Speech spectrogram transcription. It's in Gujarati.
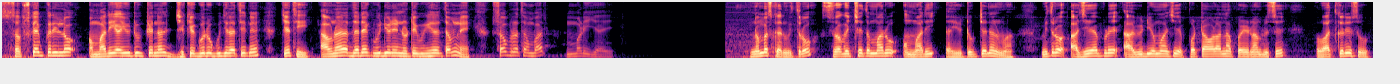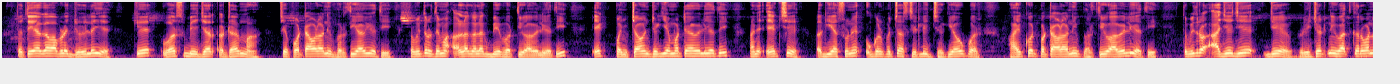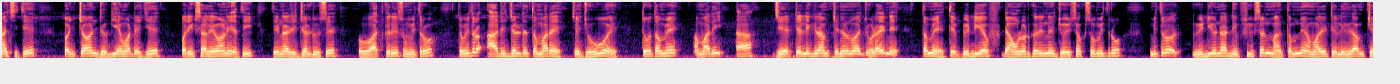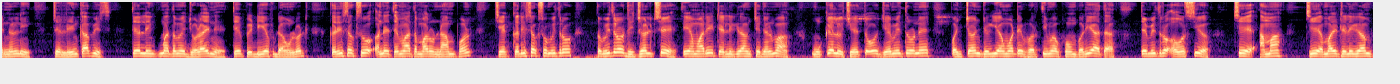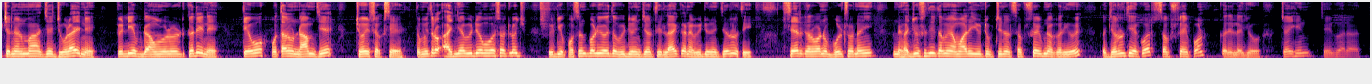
સબસ્ક્રાઈબ કરી લો અમારી આ યુટ્યુબ ચેનલ જીકે ગુરુ ગુજરાતીને. જેથી આવનારા દરેક વિડીયોની નોટિફિકેશન તમને સૌપ્રથમવાર મળી જાય. નમસ્કાર મિત્રો, સ્વાગત છે તમારું અમારી યુટ્યુબ ચેનલમાં. મિત્રો, આજે આપણે આ વિડીયોમાં છે પટ્ટાવાળાના પરિણામ વિશે વાત કરીશું, તો તે અગાઉ આપણે જોઈ લઈએ કે વર્ષ બે હજાર અઢારમાં જે પટ્ટાવાળાની ભરતી આવી હતી, તો મિત્રો તેમાં અલગ અલગ બે ભરતીઓ આવેલી હતી. એક પંચાવન જગ્યા માટે આવેલી હતી અને એક છે અગિયારસો ને ઓગણપચાસ જેટલી જગ્યા ઉપર હાઈકોર્ટ પટાવાળાની ભરતીઓ આવેલી હતી. તો મિત્રો, આજે જે જે રિઝલ્ટની વાત કરવાના છે તે પંચાવન જગ્યા માટે જે પરીક્ષા લેવાની હતી તેના રિઝલ્ટ વિશે વાત કરીશું મિત્રો. તો મિત્રો, આ રિઝલ્ટ તમારે જે જોવું હોય તો તમે અમારી આ જે ટેલિગ્રામ ચેનલમાં જોડાઈને તમે તે પીડીએફ ડાઉનલોડ કરીને જોઈ શકશો મિત્રો. મિત્રો, વિડીયોના ડિસ્ક્રિપ્શનમાં તમને અમારી ટેલિગ્રામ ચેનલની જે લિંક આપીશ, તે લિંકમાં તમે જોડાઈને તે પીડીએફ ડાઉનલોડ કરી શકશો અને તેમાં તમારું નામ પણ ચેક કરી શકશો મિત્રો. તો મિત્રો રિઝલ્ટ છે તે અમારી ટેલિગ્રામ ચેનલમાં મૂકેલું છે. તો જે મિત્રોને પંચાવન જગ્યાઓ માટે ભરતીમાં ફોર્મ ભર્યા હતા, તે મિત્રો અવશ્ય છે. આમાં જે અમારી ટેલિગ્રામ ચેનલમાં જે જોડાઈને પીડીએફ ડાઉનલોડ કરીને તેઓ પોતાનું નામ જે જોઈ શકશે. તો મિત્રો, આજના વિડીયોમાં બસ આટલું જ. વીડિયો પસંદ પડ્યો હોય તો વિડીયોને જરૂરથી લાઇક અને વિડીયોને જરૂરથી શેર કરવાનું ભૂલશો નહીં. અને હજુ સુધી તમે અમારી યુટ્યુબ ચેનલ સબસ્ક્રાઈબ ન કરી હોય તો જરૂરથી એકવાર સબસ્ક્રાઈબ પણ કરી લેજો. જય હિન્દ, જય ભારત.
